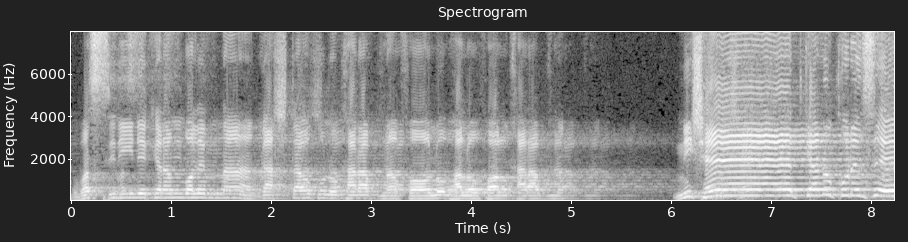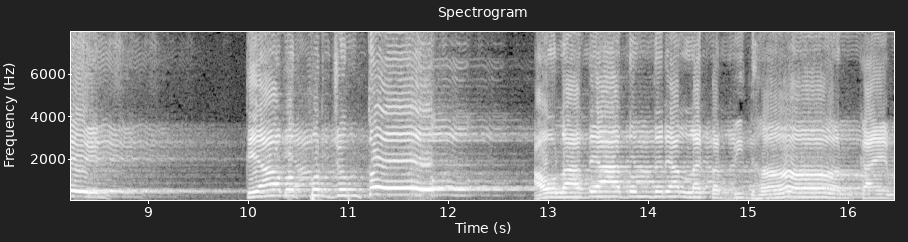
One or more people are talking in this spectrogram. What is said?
মুবাসসিরিনে কেরাম বলেন, না, গাছটাও কোনো খারাপ না, ফলও ভালো, ফল খারাপ না। নিষেধ কেন করেছেন? কেয়ামত পর্যন্ত আওলাদে আদমদের আল্লাহ একটা বিধান কায়েম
